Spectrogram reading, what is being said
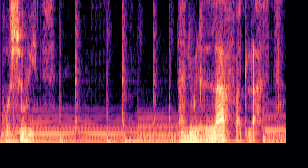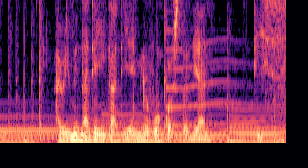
pursue it, and you will laugh at last. I remain at Adeyinka Adeyemi of One Custodian. Peace.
